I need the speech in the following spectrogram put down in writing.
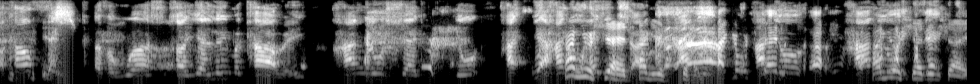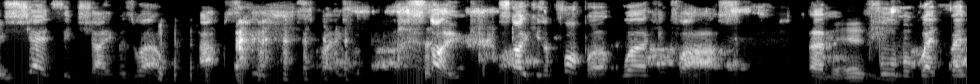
I can't Yes. think of a worse. So yeah, Lou Macari, hang your shed, your ha, yeah, hang, Hang your your, head in shed, shame. hang your shed. Hang your Hang shed your- Hang, Hang your, your shed in shame. sheds in shame as well. Absolutely disgraceful. Stoke, Stoke is a proper working class um, It is. former red red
